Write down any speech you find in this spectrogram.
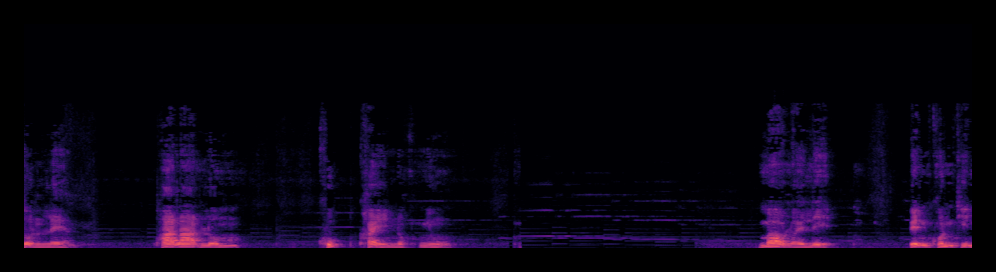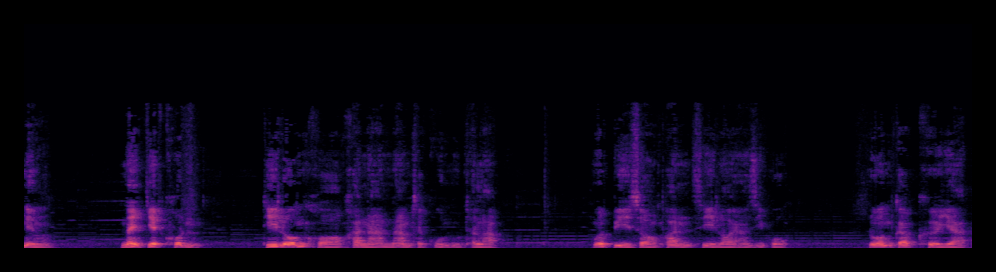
สนแหลนพาราดล้ม คุบไข่นกยูงบ้าลอยเละ เป็นคนที่หนึ่ง ในเจ็ดคน ที่ล้มขอขนานนามสกุลอุทลักษ์เมื่อปี 2456รวมกับเครือญาติ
